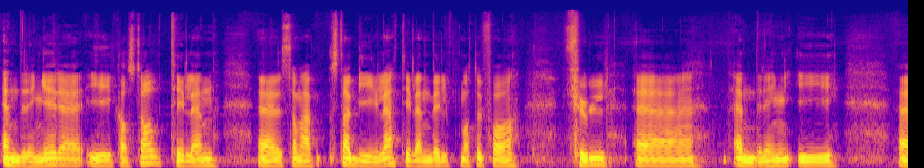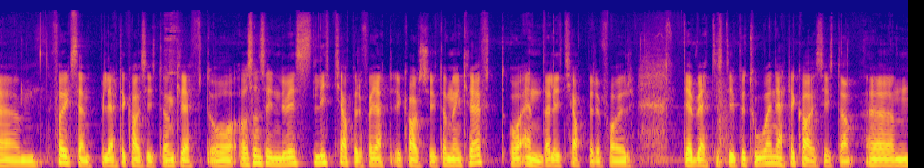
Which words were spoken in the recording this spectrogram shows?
endringer eh, i kosthold til en eh, som er stabile, til en vil på en måte få full endring i Um, F.eks. hjerte-karsykdom, kreft, og, og, sannsynligvis litt kjappere for hjerte-karsykdom enn kreft, og enda litt kjappere for diabetes type 2 enn hjerte-karsykdom. Um,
